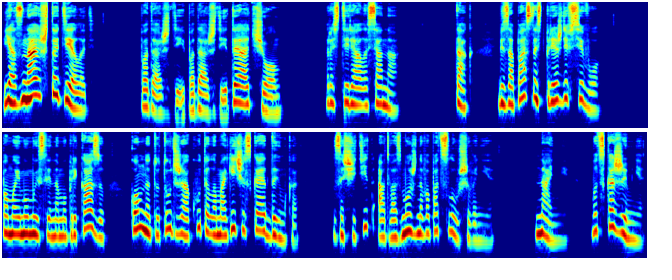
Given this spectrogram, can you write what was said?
Я знаю, что делать. Подожди, подожди, ты о чем? Растерялась она. Так, безопасность прежде всего. По моему мысленному приказу комнату тут же окутала магическая дымка, защитит от возможного подслушивания. Нанни, вот скажи мне,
